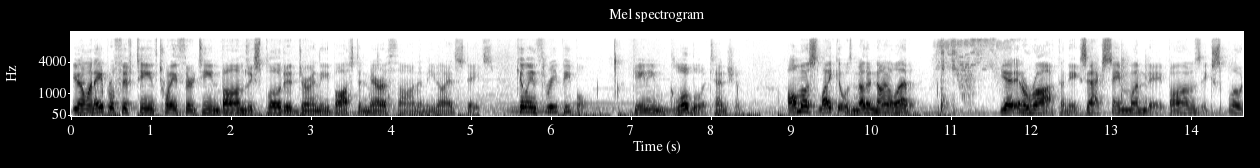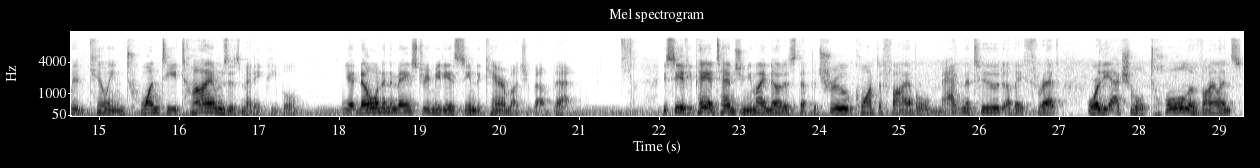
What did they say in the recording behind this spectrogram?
You know, on April 15, 2013, bombs exploded during the Boston Marathon in the United States, killing three people, gaining global attention, almost like it was another 9 11. Yet in Iraq, on the exact same Monday, bombs exploded, killing 20 times as many people, and yet no one in the mainstream media seemed to care much about that. You see, if you pay attention, you might notice that the true quantifiable magnitude of a threat or the actual toll of violence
